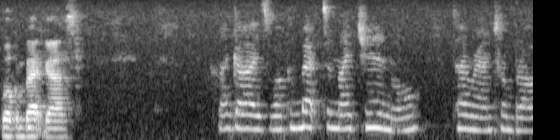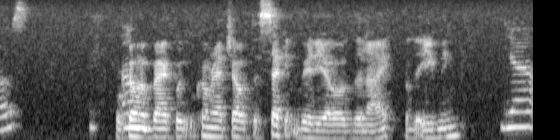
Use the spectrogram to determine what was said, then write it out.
Welcome back, guys. Hi guys, welcome back to my channel, Tyrantrum Bros. We're Um, coming back. With, we're coming at y'all with the second video of the night of the evening. Yeah,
